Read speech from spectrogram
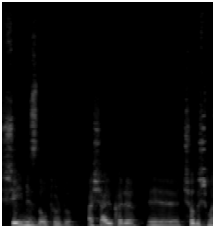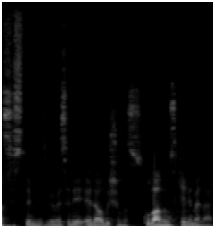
şeyimiz de oturdu. Aşağı yukarı e, çalışma sistemimiz, bir meseleyi ele alışımız, kullandığımız kelimeler.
